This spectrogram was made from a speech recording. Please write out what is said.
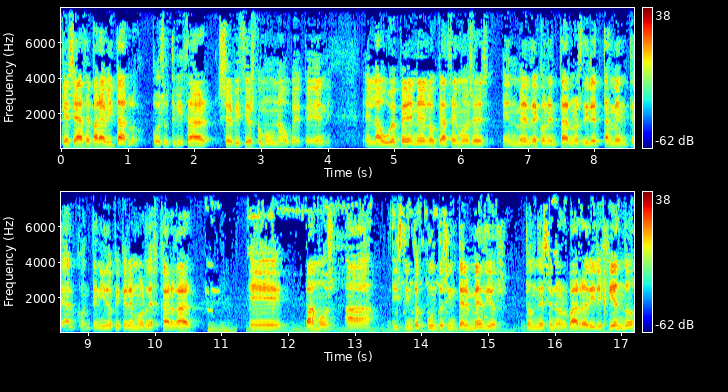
¿Qué se hace para evitarlo? Pues utilizar servicios como una VPN. En la VPN lo que hacemos es, en vez de conectarnos directamente al contenido que queremos descargar, eh, vamos a distintos puntos intermedios donde se nos va redirigiendo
